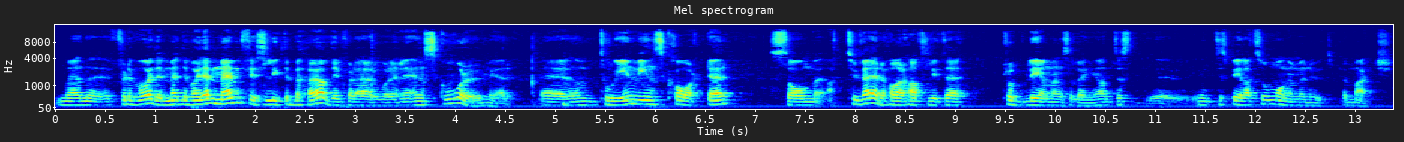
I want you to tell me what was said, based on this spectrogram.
men eh, för det var ju det, det, var ju det Memphis lite behövde inför det här året, eller en scorer mer. Eh, de tog in Vince Carter, som tyvärr har haft lite problem än så länge. Han har inte, inte spelat så många minuter per match.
